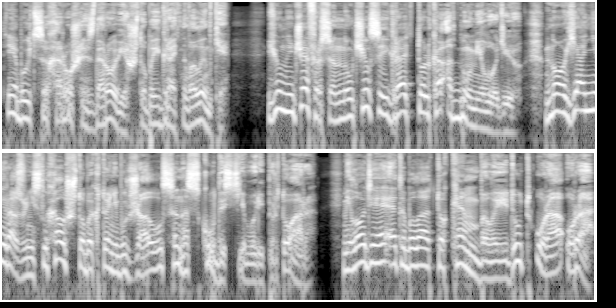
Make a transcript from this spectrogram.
Требуется хорошее здоровье, чтобы играть на волынке. Юный Джефферсон научился играть только одну мелодию, но я ни разу не слыхал, чтобы кто-нибудь жаловался на скудость его репертуара. Мелодия эта была «То Кэмпбеллы идут, ура, ура!»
